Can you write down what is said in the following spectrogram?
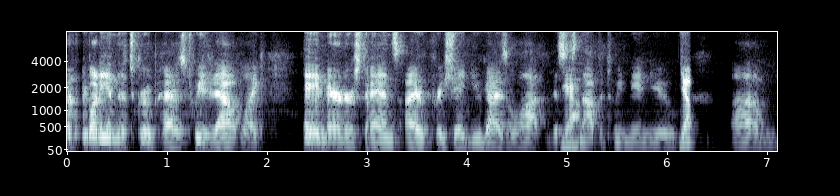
everybody in this group has tweeted out like, "Hey Mariners fans, I appreciate you guys a lot. This yeah. is not between me and you." Yep. Um,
